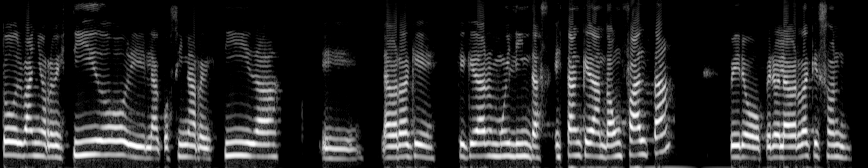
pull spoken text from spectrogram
todo el baño revestido, y la cocina revestida. Eh, la verdad que, quedaron muy lindas. Están quedando, aún falta, pero, pero la verdad que son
